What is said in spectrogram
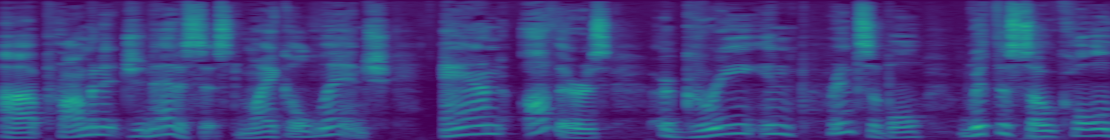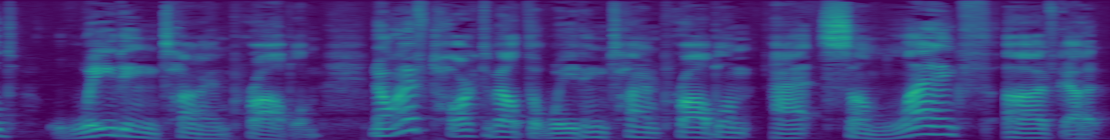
a prominent geneticist, Michael Lynch, and others agree in principle with the so called waiting time problem. Now, I've talked about the waiting time problem at some length. Uh, I've got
